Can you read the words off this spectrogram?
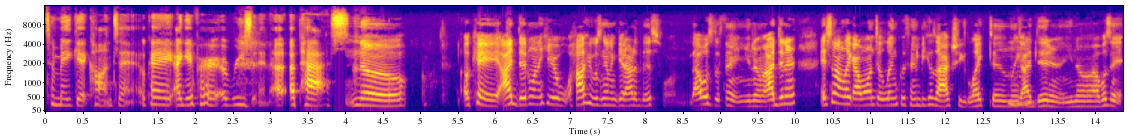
to make it content. Okay, I gave her a reason, a, a pass. No. Okay, I did want to hear how he was gonna get out of this one. That was the thing, you know. I didn't. It's not like I wanted to link with him because I actually liked him. Like Mm-hmm. I didn't, you know. I wasn't.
